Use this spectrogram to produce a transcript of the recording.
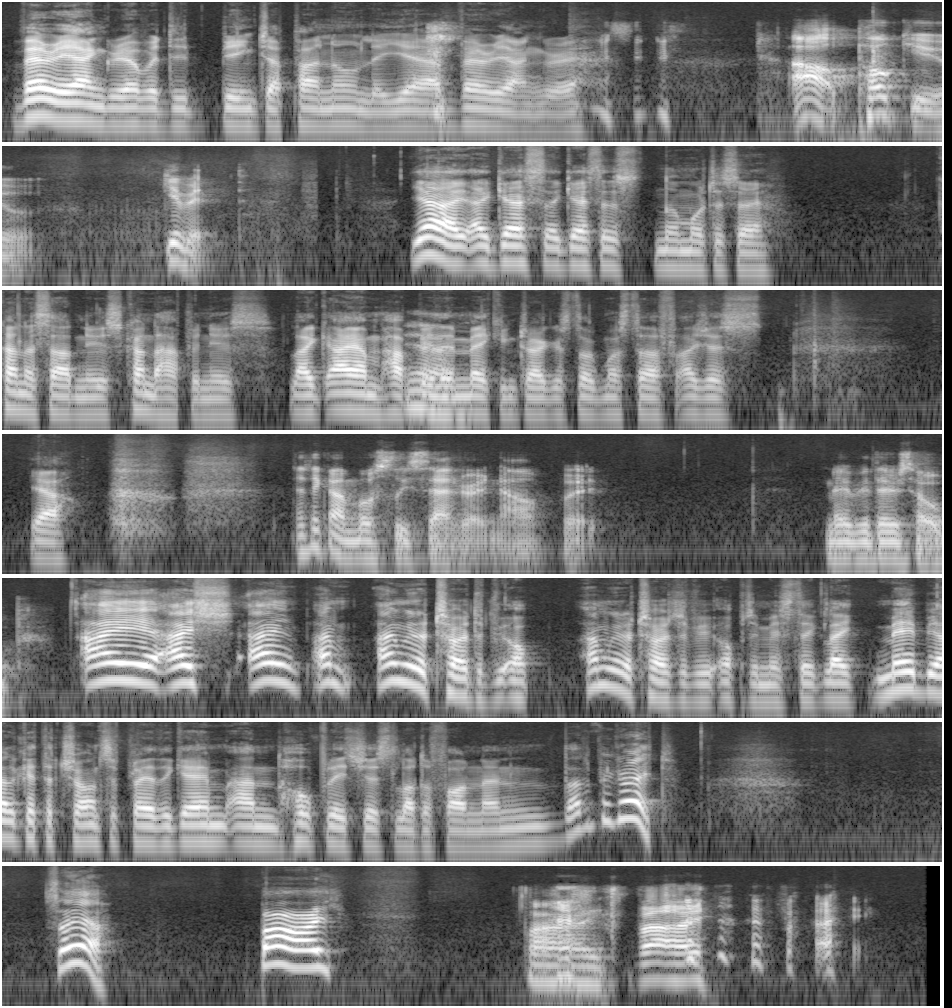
Very angry over it being Japan only. Yeah, very angry. I'll poke you. Give it. Yeah, I, I guess I guess there's no more to say. Kind of sad news, kind of happy news. Like I am happy Yeah. they're making Dragon's Dogma stuff. I just, yeah. I think I'm mostly sad right now, but maybe there's hope. I I sh- I I'm I'm gonna try to be up. I'm gonna try to be optimistic. Like maybe I'll get the chance to play the game, and hopefully it's just a lot of fun, and that'd be great. So yeah, bye. Bye. Bye. Bye.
